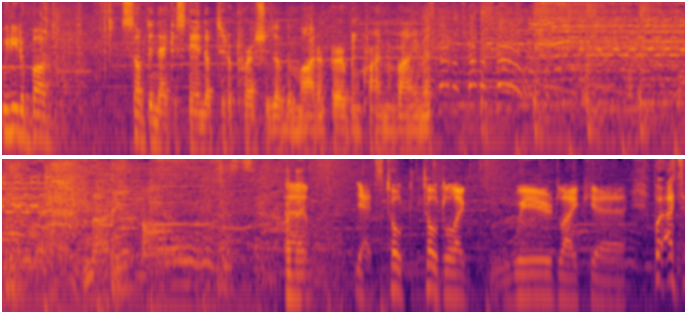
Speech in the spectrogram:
We need a bug. Something that can stand up to the pressures of the modern urban crime environment. And then- Um, yeah, it's total, total like weird, like. Uh, but it's,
